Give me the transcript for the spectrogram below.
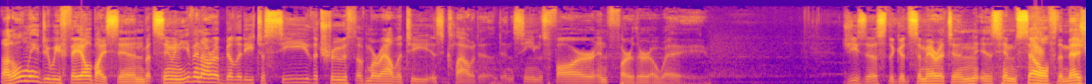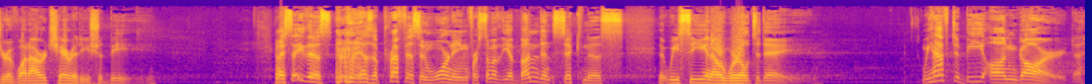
not only do we fail by sin, but soon even our ability to see the truth of morality is clouded and seems far and farther away. Jesus, the Good Samaritan, is himself the measure of what our charity should be. And I say this as a preface and warning for some of the abundant sickness that we see in our world today. We have to be on guard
